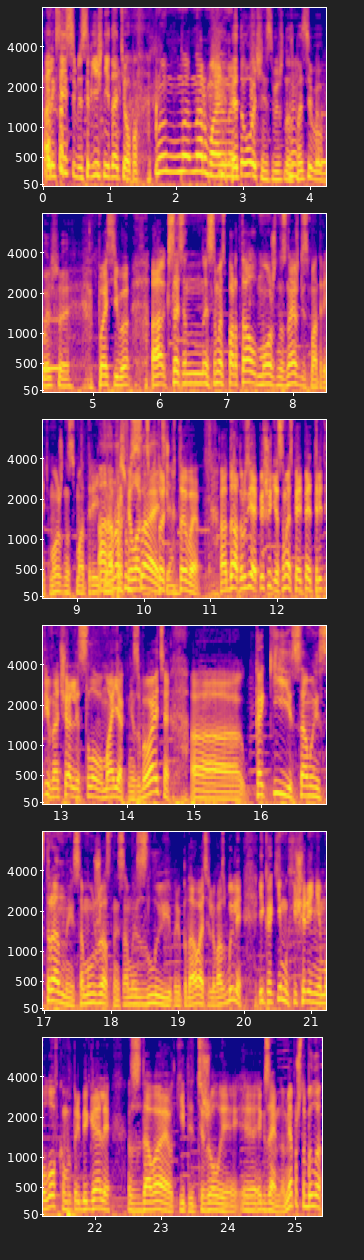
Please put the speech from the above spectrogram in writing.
Алексей Себе- Сергеевич Недотепов. Ну, нормально. Это очень смешно, спасибо большое. Спасибо. А, кстати, смс-портал можно, знаешь, где смотреть? Можно смотреть А, на, на нашем профилактика.тв. А, да, друзья, пишите смс-5533 в начале слова «Маяк», не забывайте. А, какие самые странные, самые ужасные, самые злые преподаватели у вас были? И каким ухищрением, уловкам вы прибегали, сдавая вот какие-то тяжелые э, экзамены? У меня просто было,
